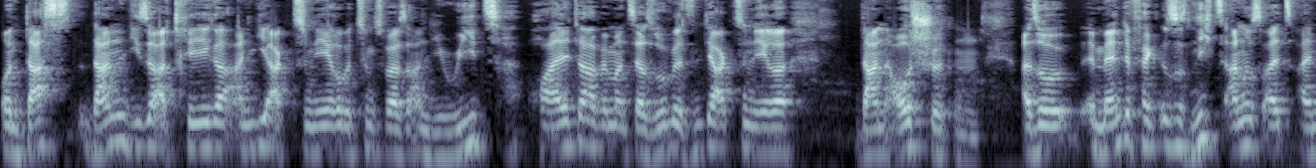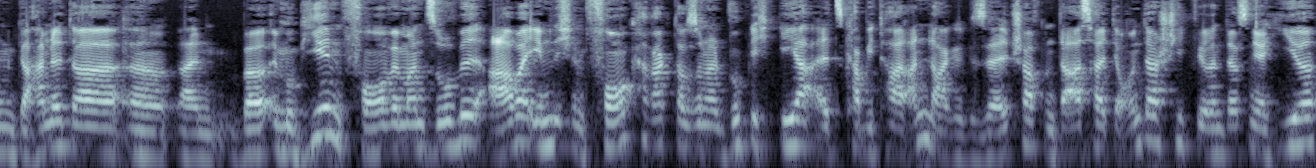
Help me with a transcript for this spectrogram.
Und das dann diese Erträge an die Aktionäre beziehungsweise an die REITs-Halter, wenn man es ja so will, sind ja Aktionäre, dann ausschütten. Also im Endeffekt ist es nichts anderes als ein gehandelter äh, ein Immobilienfonds, wenn man so will, aber eben nicht im Fondscharakter, sondern wirklich eher als Kapitalanlagegesellschaft. Und da ist halt der Unterschied, währenddessen ja hier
